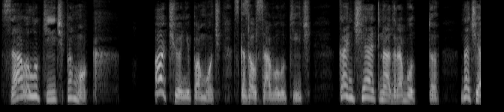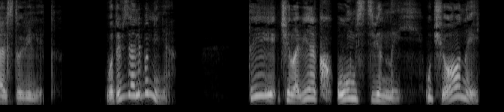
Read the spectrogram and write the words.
Сава Лукич помог. «А чё не помочь?» — сказал Сава Лукич. «Кончать надо работу-то, начальство велит». «Вот и взяли бы меня». «Ты человек умственный, ученый»,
